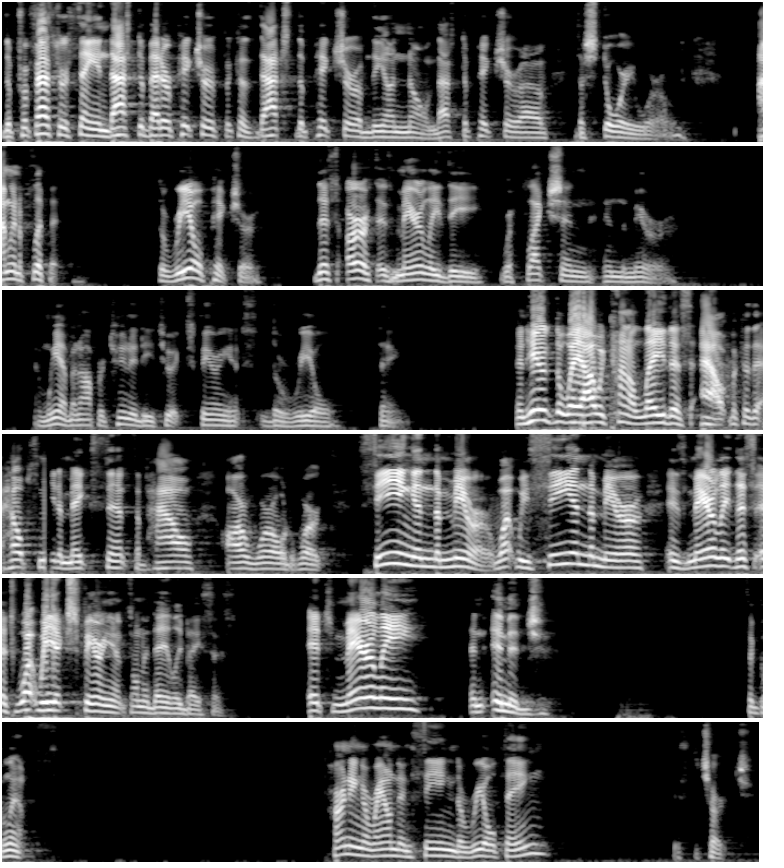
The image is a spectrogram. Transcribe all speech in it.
the professor's saying that's the better picture is because that's the picture of the unknown. That's the picture of the story world. I'm going to flip it. The real picture this earth is merely the reflection in the mirror. And we have an opportunity to experience the real thing. And here's the way I would kind of lay this out because it helps me to make sense of how our world works. Seeing in the mirror, what we see in the mirror is merely this, it's what we experience on a daily basis. It's merely an image, it's a glimpse turning around and seeing the real thing is the church.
